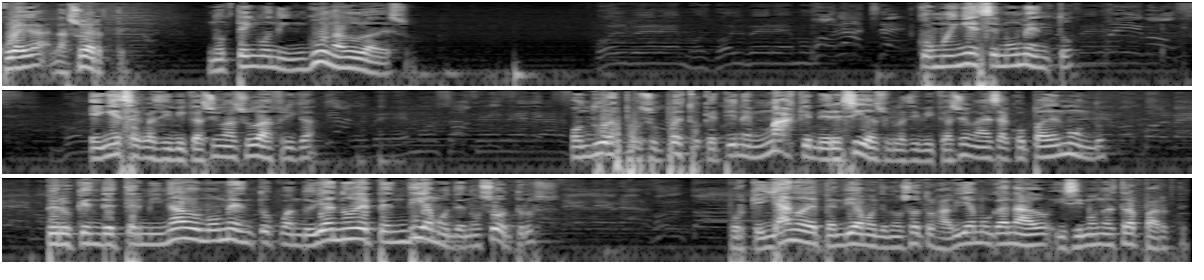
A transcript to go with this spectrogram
juega la suerte. No tengo ninguna duda de eso. Como en ese momento, en esa clasificación a Sudáfrica, Honduras por supuesto que tiene más que merecida su clasificación a esa Copa del Mundo, pero que en determinado momento, cuando ya no dependíamos de nosotros, porque ya no dependíamos de nosotros, habíamos ganado, hicimos nuestra parte,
